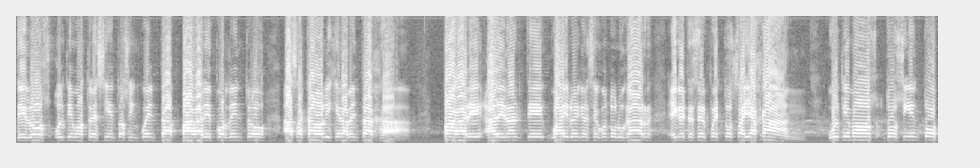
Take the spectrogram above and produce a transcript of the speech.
de los últimos 350, Pagaré por dentro, ha sacado ligera ventaja. Pagaré adelante, Guairo en el segundo lugar, en el tercer puesto Sayahan. Últimos 200,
